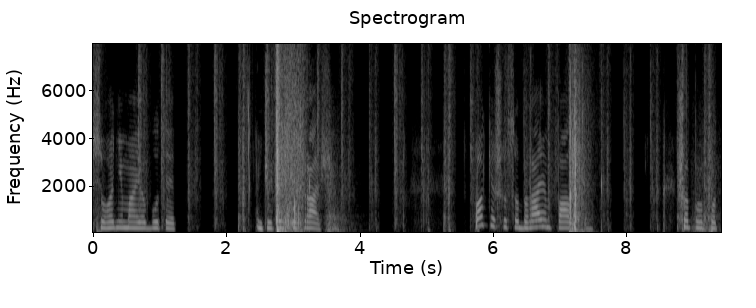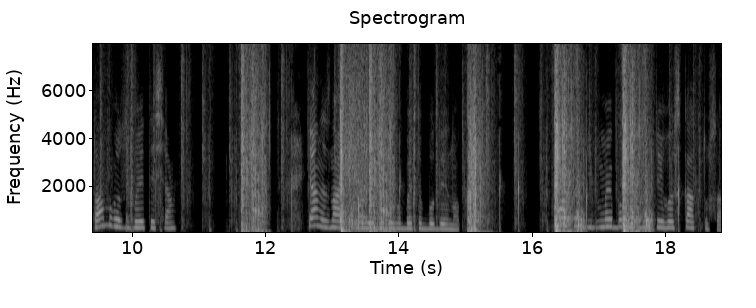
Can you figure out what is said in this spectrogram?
сьогодні має бути чуть-чуть покраще. Поки що збираємо палки, щоб потім розвитися. Я не знаю, що я буду робити будинок. Може, ми будемо робити його з кактуса.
